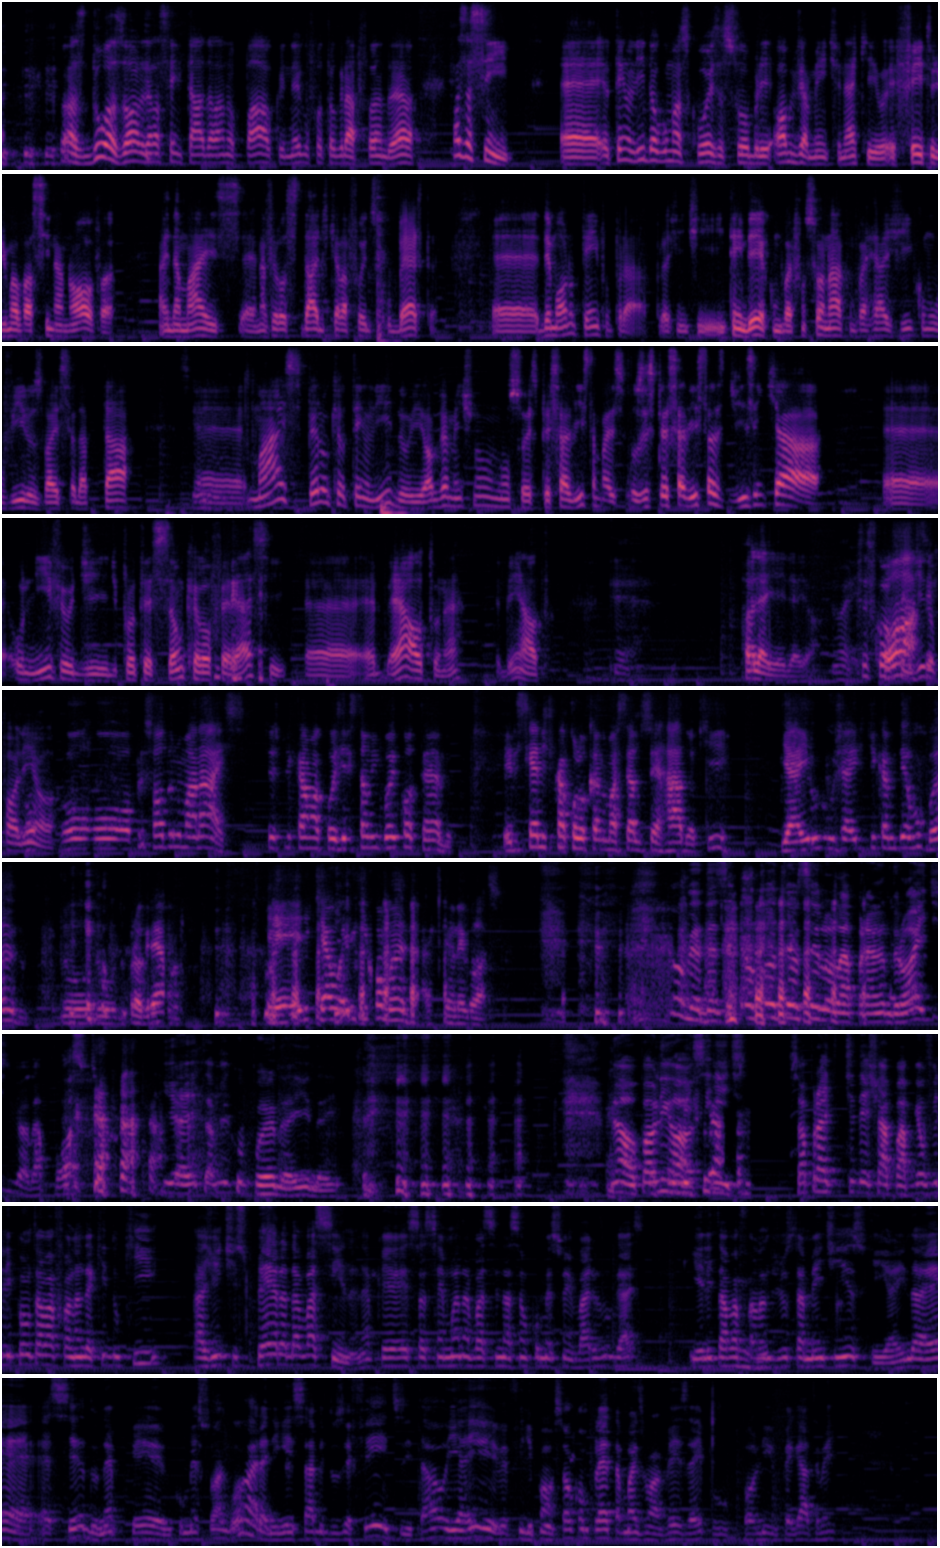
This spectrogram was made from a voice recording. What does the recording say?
As duas horas ela sentada lá no palco e nego fotografando ela. Mas assim, é, eu tenho lido algumas coisas sobre, obviamente, né, que o efeito de uma vacina nova, ainda mais é, na velocidade que ela foi descoberta, é, demora um tempo para a gente entender como vai funcionar, como vai reagir, como o vírus vai se adaptar. É, mas, pelo que eu tenho lido, e obviamente não, não sou especialista, mas os especialistas dizem que a, é, o nível de, de, proteção que ela oferece é, é, é, alto, né? É bem alto. É. Olha aí ele aí, ó. Você ficou oh, ofendido, você, Paulinho? O, o, o, pessoal do Numanais, deixa eu explicar uma coisa, eles estão me boicotando. Eles querem ficar colocando Marcelo Cerrado aqui, e aí o Jair fica me derrubando do, do, do programa. E é ele que, é o, ele que comanda aqui o negócio. Oh, meu Deus, você trocou o teu celular para Android, aposto, e aí tá me culpando ainda. Aí. Não, Paulinho, ó, é o seguinte, só para te deixar papo, porque o Filipão tava falando aqui do que a gente espera da vacina, né? Porque essa semana a vacinação começou em vários lugares. E ele estava uhum. falando justamente isso, que ainda é, é cedo, né? Porque começou agora, ninguém sabe dos efeitos e tal. E aí, Filipão, só completa mais uma vez aí para o Paulinho pegar também.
